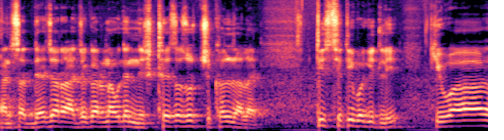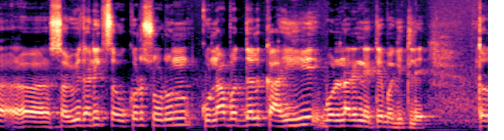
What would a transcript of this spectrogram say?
आणि सध्याच्या राजकारणामध्ये निष्ठेचा जो चिखल झाला आहे ती स्थिती बघितली किंवा संविधानिक चौकट सोडून कुणाबद्दल काहीही बोलणारे नेते बघितले तर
